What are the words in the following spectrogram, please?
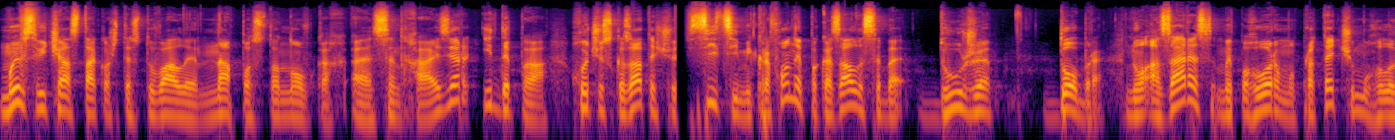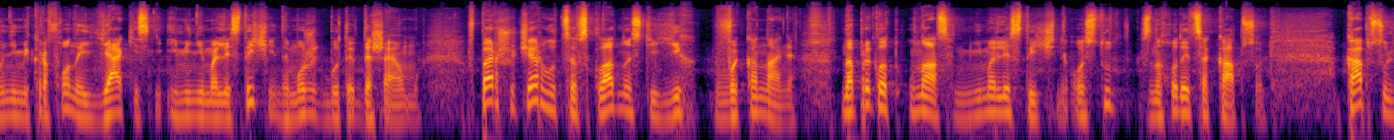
Ми в свій час також тестували на постановках е, Sennheiser і DPA. Хочу сказати, що всі ці мікрофони показали себе дуже. Добре, ну а зараз ми поговоримо про те, чому головні мікрофони якісні і мінімалістичні не можуть бути дешевими. В першу чергу це в складності їх виконання. Наприклад, у нас він мінімалістичний. Ось тут знаходиться капсуль. Капсуль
